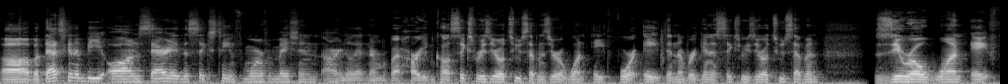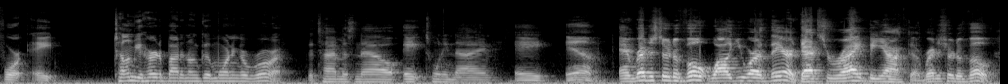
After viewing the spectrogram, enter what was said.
Uh, but that's going to be on Saturday the 16th. For more information, I already know that number by heart. You can call 630-270-1848. The number again is 630-270-1848. Tell them you heard about it on Good Morning Aurora. The time is now 8:29 a.m. And register to vote while you are there. That's right, Bianca. Register to vote.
